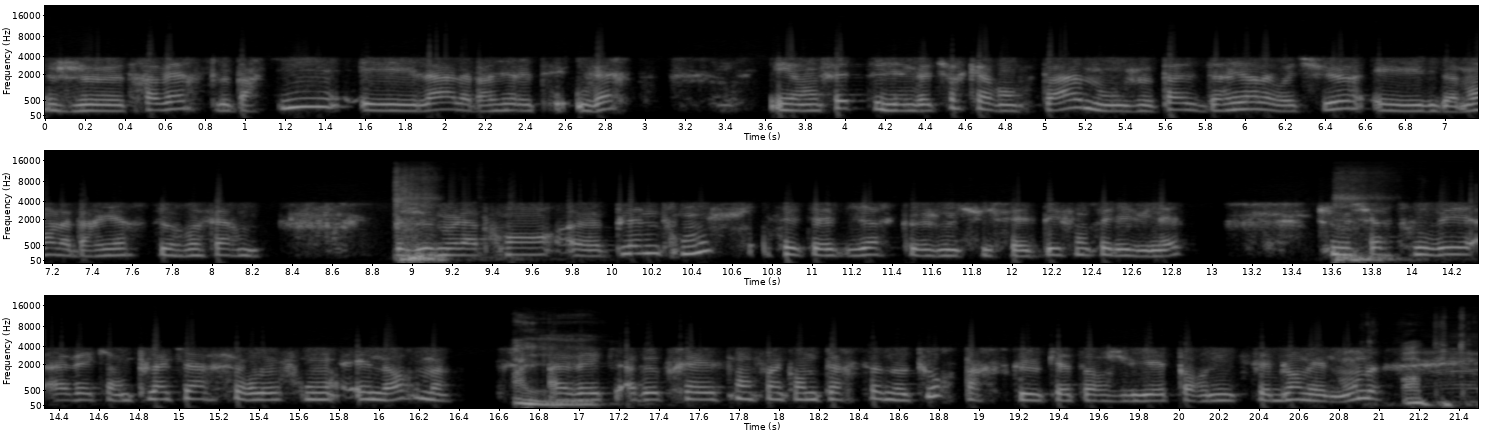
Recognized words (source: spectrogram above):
Je traverse le parking et là, la barrière était ouverte. Et en fait, il y a une voiture qui avance pas, donc je passe derrière la voiture et évidemment, la barrière se referme. Je me la prends euh, pleine tronche, c'est-à-dire que je me suis fait défoncer les lunettes. Je me suis retrouvée avec un placard sur le front énorme, Aïe, avec à peu près 150 personnes autour, parce que 14 juillet, Pornic, c'est blanc mais le monde. Oh putain.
